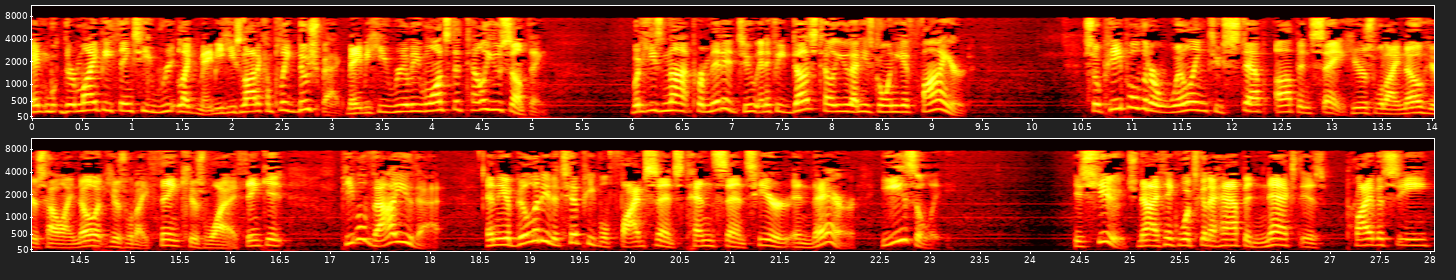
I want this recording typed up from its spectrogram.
And there might be things he, re- like maybe he's not a complete douchebag. Maybe he really wants to tell you something. But he's not permitted to. And if he does tell you that, he's going to get fired. So people that are willing to step up and say, here's what I know, here's how I know it, here's what I think, here's why I think it, people value that. And the ability to tip people five cents, ten cents here and there easily is huge. Now I think what's going to happen next is privacy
